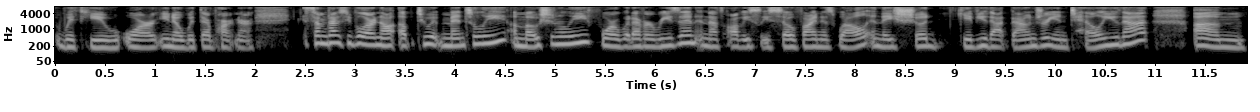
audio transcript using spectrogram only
with you or you know with their partner. Sometimes people are not up to it mentally emotionally for whatever reason and that's obviously so fine as well and they should give you that boundary and tell you that. Um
